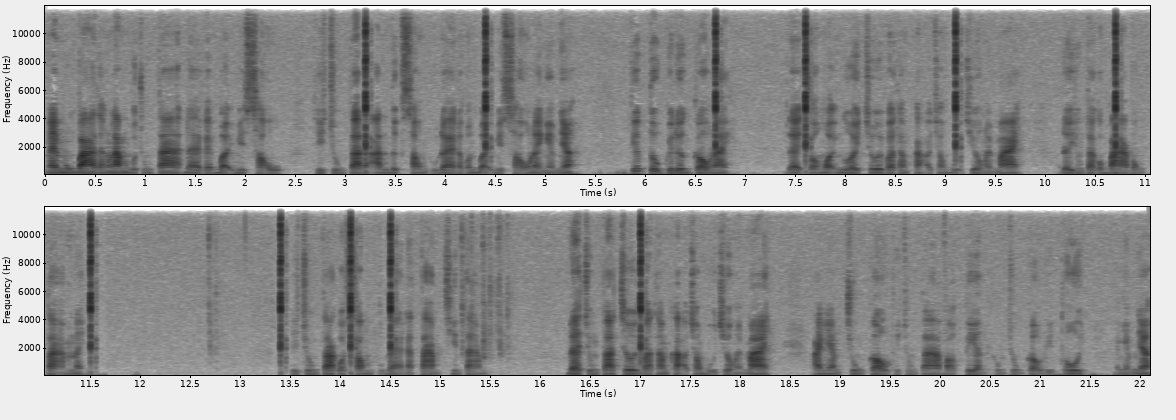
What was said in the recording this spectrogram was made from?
ngày mùng 3 tháng 5 của chúng ta đề về 76 thì chúng ta đã ăn được xong chủ đề là con 76 này anh em nhé. Tiếp tục cái đường cầu này để cho mọi người chơi và tham khảo trong buổi chiều ngày mai. Ở đây chúng ta có 3 vòng 8 này. Thì chúng ta có xong chủ đề là 898 để chúng ta chơi và tham khảo trong buổi chiều ngày mai anh em trùng cầu thì chúng ta vào tiền, không trùng cầu thì thôi, anh em nhé.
